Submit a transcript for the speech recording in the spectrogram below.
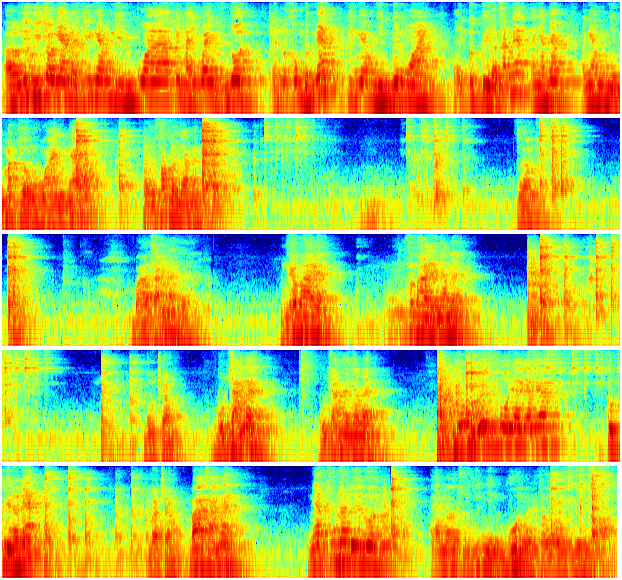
À, lưu ý cho anh em này khi anh em nhìn qua cái máy quay của chúng tôi đấy, nó không được nét khi anh em nhìn bên ngoài. Đấy, cực kỳ là sắc nét anh em nhé. Anh em nhìn mắt thường ở ngoài thì nét. Đấy, sóc rồi anh em này. Thấy không ba trắng này nét sấp hai này. Sấp hai này anh em này. Bốn trắng. Bốn trắng này. Bốn trắng này anh em này. Đĩa mới của chúng tôi nha anh em nhé. Cực kỳ là nét. Ba trắng. Ba trắng này. Nét full HD luôn. Em ờ, chú ý nhìn vuông vào để cho anh em nhìn rõ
